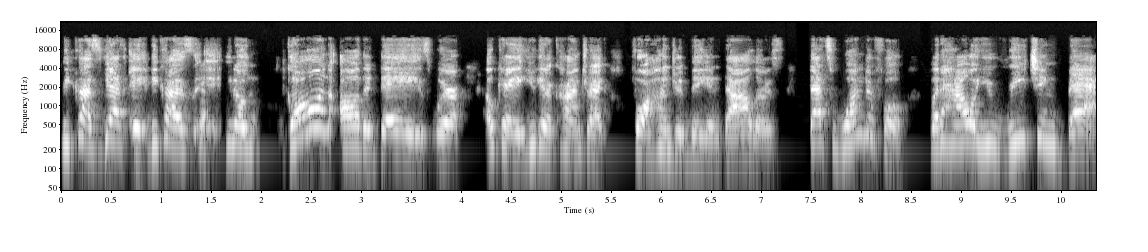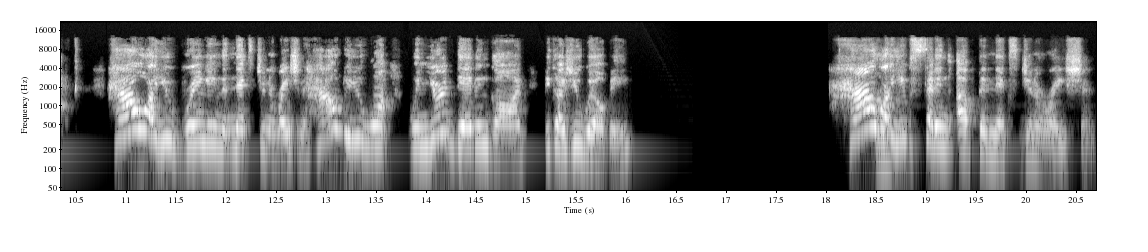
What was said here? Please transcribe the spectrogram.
because yes, it, because yes. you know, gone are the days where okay, you get a contract for a hundred million dollars. That's wonderful, but how are you reaching back? How are you bringing the next generation? How do you want, when you're dead and gone, because you will be, how are mm-hmm. you setting up the next generation?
